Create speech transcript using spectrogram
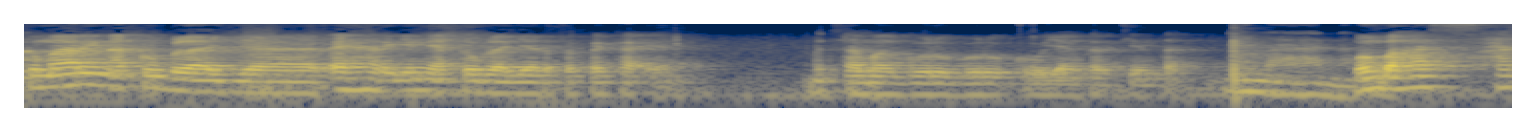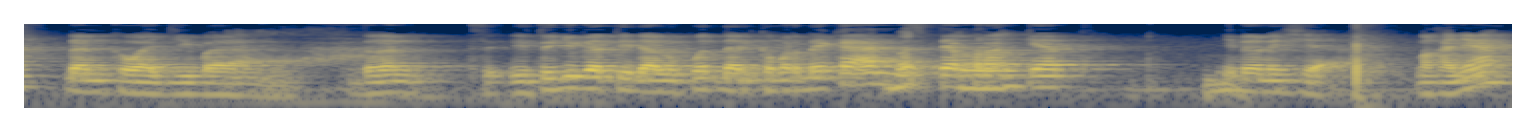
kemarin aku belajar eh hari ini aku belajar PPKN sama guru-guruku yang tercinta Gimana? membahas hak dan kewajiban itu kan itu juga tidak luput dari kemerdekaan Betul. setiap rakyat Indonesia makanya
